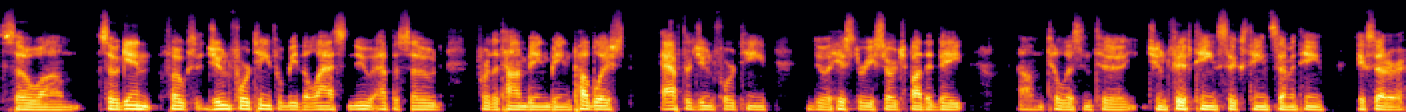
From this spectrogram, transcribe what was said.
So um, so again, folks, June 14th will be the last new episode for the time being being published after June 14th. Do a history search by the date um, to listen to June 15th, 16th, 17th, etc.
